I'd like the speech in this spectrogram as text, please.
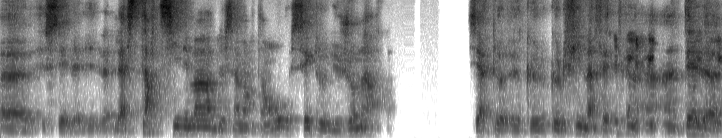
euh, c'est la start cinéma de Saint-Martin-en-Haut, c'est Claude Jomard. C'est-à-dire que, que, le film a fait un, tel,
